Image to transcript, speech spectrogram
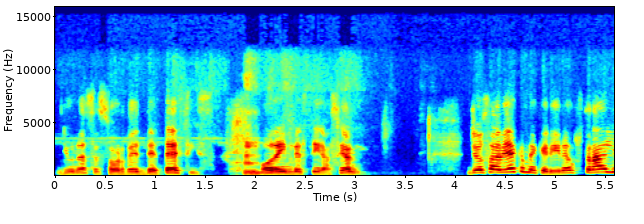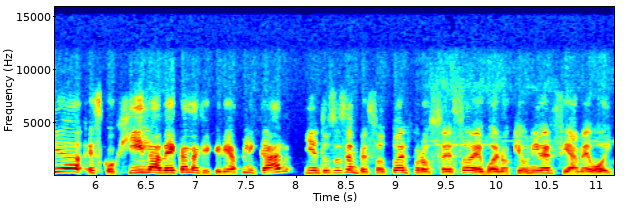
y un asesor de, tesis o de investigación. Yo sabía que me quería ir a Australia, escogí la beca en la que quería aplicar y entonces empezó todo el proceso de, bueno, ¿qué universidad me voy?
